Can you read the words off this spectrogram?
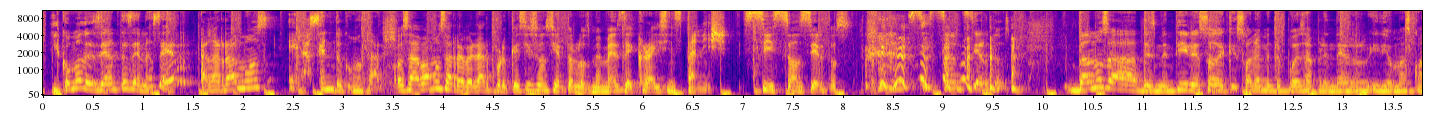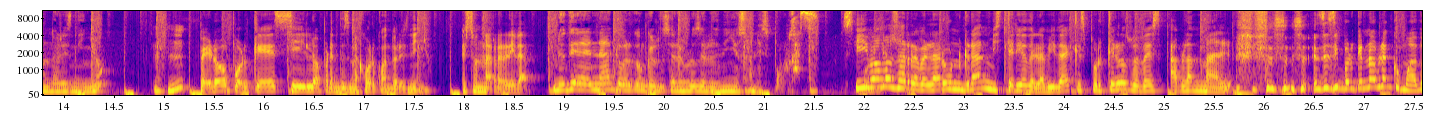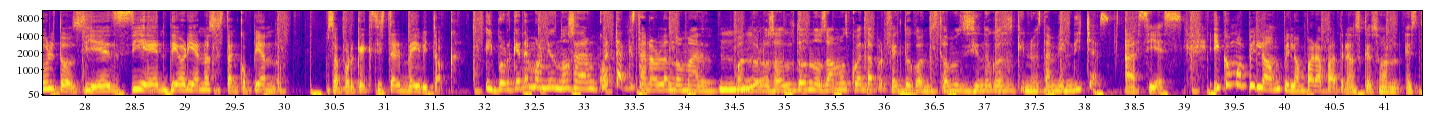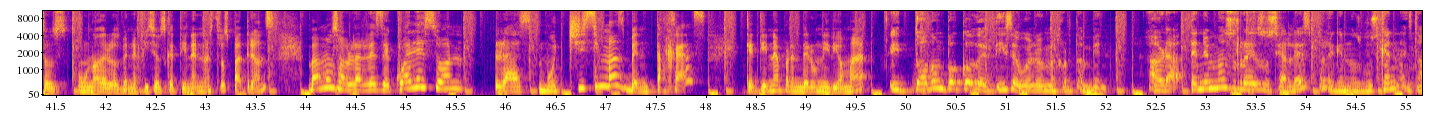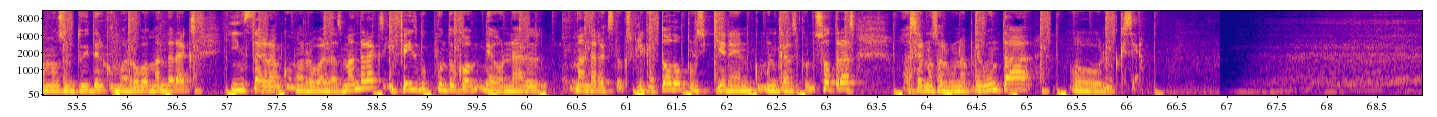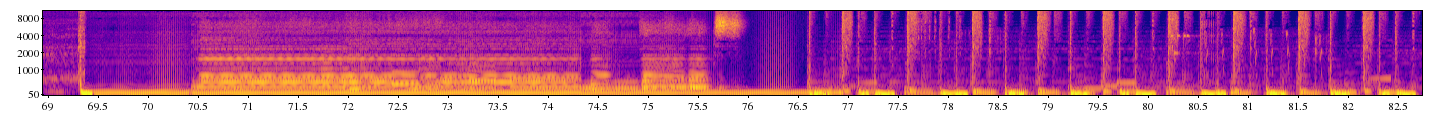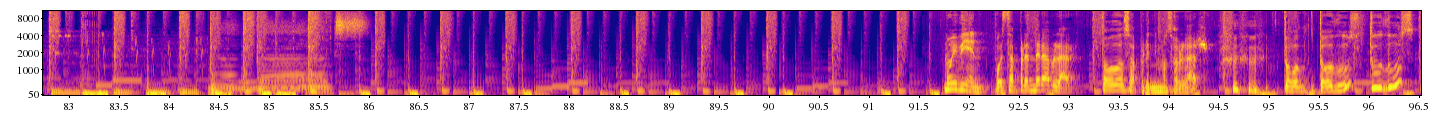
Y cómo desde antes de nacer agarramos el acento como tal. O sea, vamos a revelar por qué sí son ciertos los memes de Cries in Spanish. Sí son ciertos. sí son ciertos. Vamos a desmentir eso de que solamente puedes aprender idiomas cuando eres niño. Pero ¿por qué si lo aprendes mejor cuando eres niño? Es una realidad. No tiene nada que ver con que los cerebros de los niños son esponjas. Y vamos a revelar un gran misterio de la vida, que es por qué los bebés hablan mal. es decir, por qué no hablan como adultos, si, es, si en teoría nos están copiando. O sea, ¿por qué existe el baby talk? ¿Y por qué demonios no se dan cuenta que están hablando mal? Cuando los adultos nos damos cuenta perfecto cuando estamos diciendo cosas que no están bien dichas. Así es. Y como pilón, pilón para Patreons, que son estos uno de los beneficios que tienen nuestros Patreons, vamos a hablarles de cuáles son las muchísimas ventajas que tiene aprender un idioma. Y todo un poco de ti se vuelve mejor también. Ahora, tenemos redes sociales para que nos busquen. Estamos en Twitter como arroba mandarax, Instagram como arroba las mandarax y facebook.com diagonal Mandarax lo explica todo por si quieren comunicarse con nosotras, hacernos alguna pregunta o lo que sea. Muy bien, pues aprender a hablar. Todos aprendimos a hablar. todos, todos.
